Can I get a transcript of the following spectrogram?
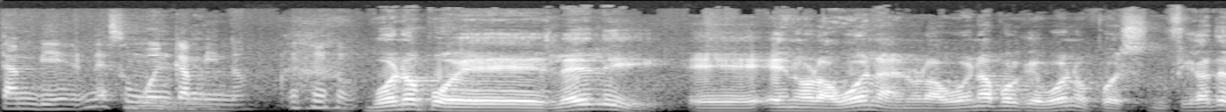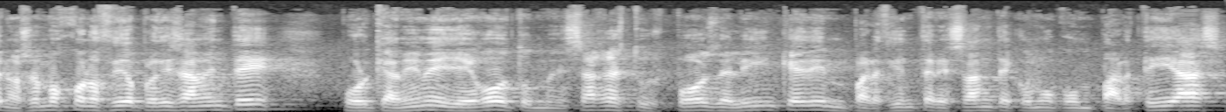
también es un Muy buen bien. camino. Bueno, pues Leslie, eh, enhorabuena, enhorabuena porque, bueno, pues fíjate, nos hemos conocido precisamente porque a mí me llegó tus mensajes, tus posts de LinkedIn, me pareció interesante cómo compartías,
